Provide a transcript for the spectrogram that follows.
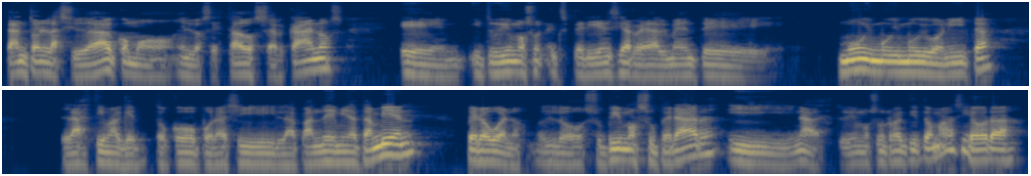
tanto en la ciudad como en los estados cercanos, eh, y tuvimos una experiencia realmente muy, muy, muy bonita. Lástima que tocó por allí la pandemia también, pero bueno, lo supimos superar y nada, estuvimos un ratito más y ahora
